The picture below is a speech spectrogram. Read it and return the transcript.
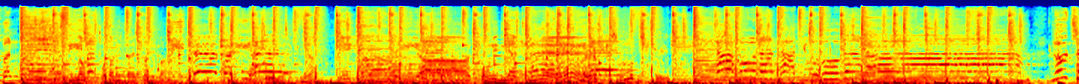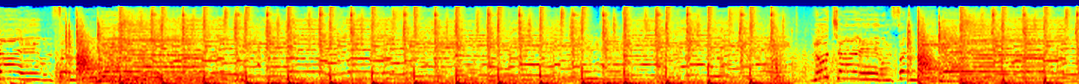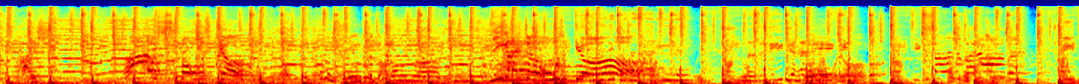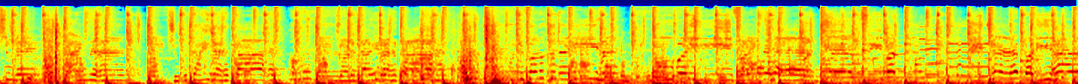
존나 붙어다닌다 했더니만 좋은 새끼냐? 야? 경훈이 능력 좋네. 이렇게 손못지키고 있 चुपता ही रहता है करता ही रहता है। तुझे फ़र्क नहीं है तू बड़ी फ़र्क है मुसीबत पीछे पड़ी है।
